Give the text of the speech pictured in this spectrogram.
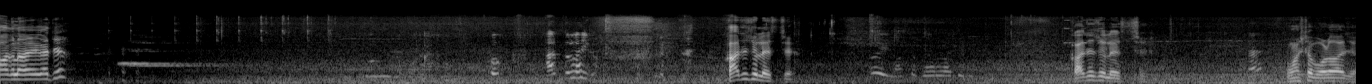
পাগলা হয়ে গেছে। কাজে চলে এসছে। কাজে চলে এসছে। মাছটা বড় আছে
